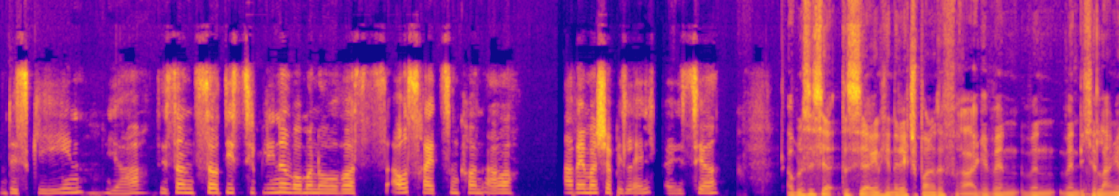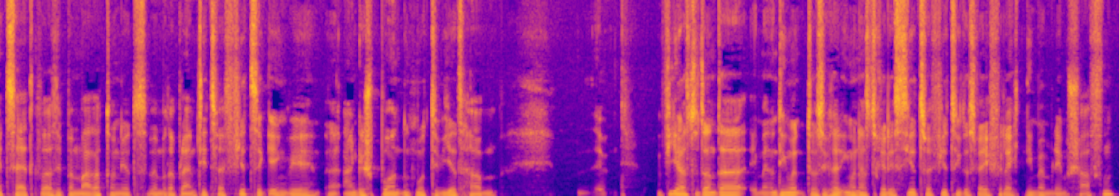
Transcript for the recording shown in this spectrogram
und das Gehen. Ja, das sind so Disziplinen, wo man noch was ausreizen kann, auch, auch wenn man schon ein bisschen älter ist, ja. Aber das ist ja, das ist ja eigentlich eine recht spannende Frage, wenn, wenn, wenn dich ja lange Zeit quasi beim Marathon jetzt, wenn wir da bleiben, die 240 irgendwie äh, angespornt und motiviert haben. Wie hast du dann da, ich meine, und irgendwann, du hast ja gesagt, irgendwann hast du realisiert, 240, das werde ich vielleicht nie in meinem Leben schaffen.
